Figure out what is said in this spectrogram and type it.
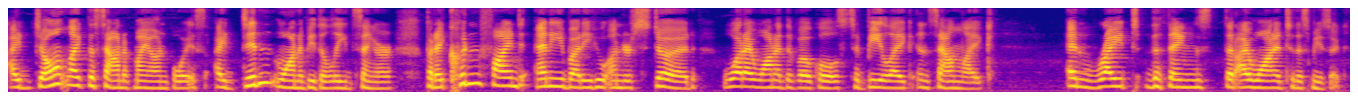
I don't like the sound of my own voice. I didn't want to be the lead singer, but I couldn't find anybody who understood what I wanted the vocals to be like and sound like and write the things that I wanted to this music.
